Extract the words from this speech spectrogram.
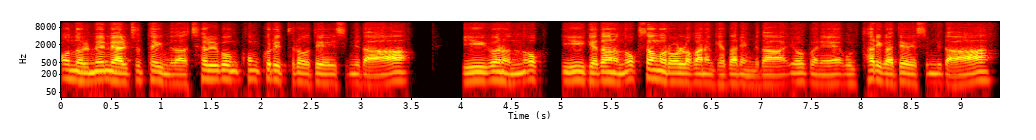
오늘 매매할 주택입니다. 철근 콘크리트로 되어 있습니다. 이거는 옥, 이 계단은 옥상으로 올라가는 계단입니다. 이번에 울타리가 되어 있습니다.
